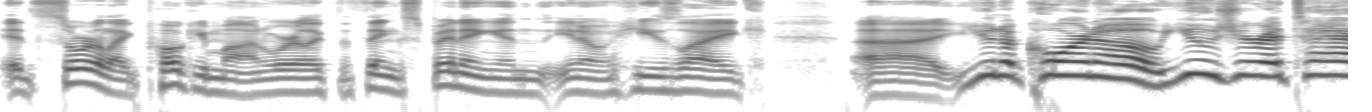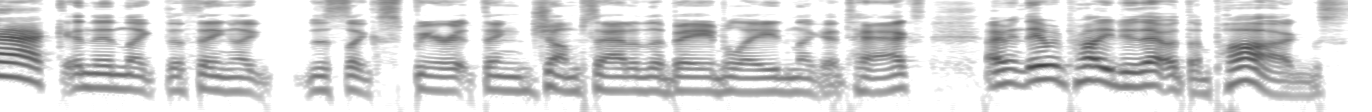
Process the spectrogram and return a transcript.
it's sort of like Pokemon, where like the thing's spinning and you know he's like uh unicorno use your attack and then like the thing like this like spirit thing jumps out of the beyblade and like attacks i mean they would probably do that with the pogs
